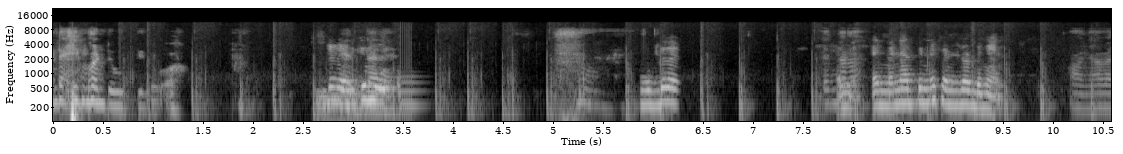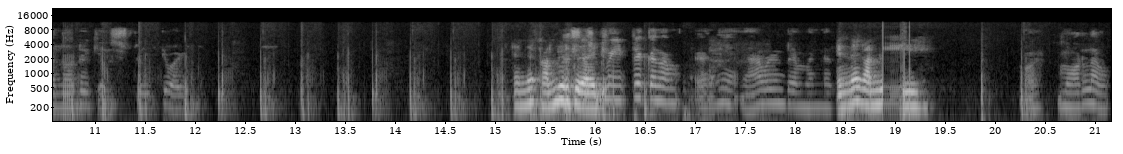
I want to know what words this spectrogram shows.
ഡയമണ്ട് കൂട്ടിട്ട് പോ വുഡ് എനിക്ക് വുഡ് എന്താ എമ്മനാ പിന്നെ ഫ്രണ്ടിലുണ്ട് ഞാൻ. ആ ഞാൻ വന്നോണ്ടിരിക്കാം. സ്ട്രീറ്റ് വഴി. എന്നെ കണ്ടുപിടിച്ചതായിട്ട് സ്ട്രീറ്റ് ഒക്കെ നം- ഏ, ഞാൻ ഇവിടെ ഉണ്ട് എന്നെ മോഡലാവും.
